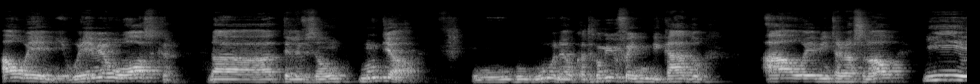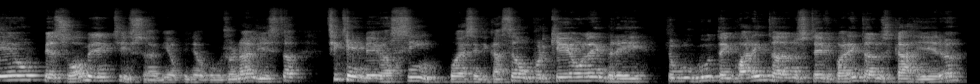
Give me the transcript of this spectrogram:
ao Emmy. O Emmy é o Oscar da televisão mundial. O Gugu, né, o Canta Comigo, foi indicado ao Emmy Internacional e eu, pessoalmente, isso é a minha opinião como jornalista, fiquei meio assim com essa indicação porque eu lembrei que o Gugu tem 40 anos, teve 40 anos de carreira,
